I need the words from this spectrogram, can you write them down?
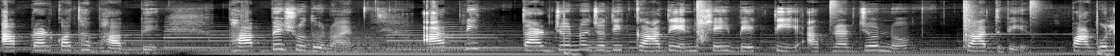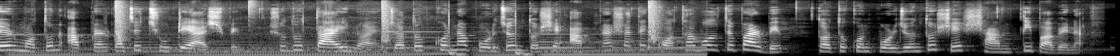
আপনার কথা ভাববে। ভাববে শুধু নয়, আপনি তার জন্য যদি কাঁদেন, সেই ব্যক্তি আপনার জন্য কাঁদবে। পাগলের মতন আপনার কাছে ছুটে আসবে। শুধু তাই নয়, যতক্ষণ না পর্যন্ত সে আপনার সাথে কথা বলতে পারবে, ততক্ষণ পর্যন্ত সে শান্তি পাবে না।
